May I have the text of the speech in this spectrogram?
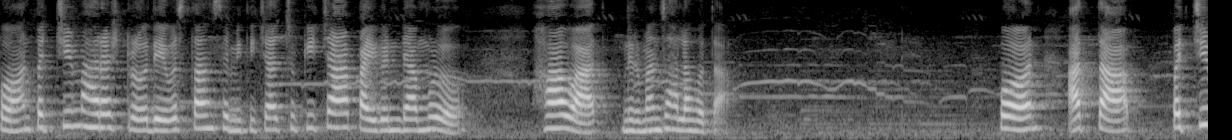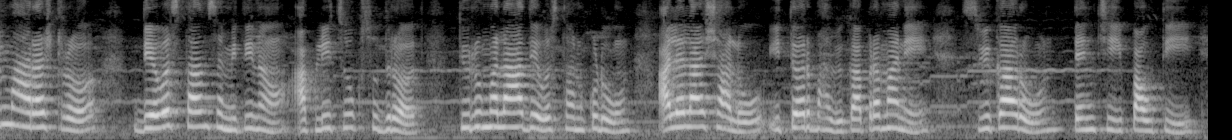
पण पश्चिम महाराष्ट्र देवस्थान समितीच्या चुकीच्या पायगंड्यामुळं हा वाद निर्माण झाला होता. पण आत्ता पश्चिम महाराष्ट्र देवस्थान समितीनं आपली चूक सुधरत तिरुमला देवस्थानकडून आलेला शालो इतर भाविकाप्रमाणे स्वीकारून त्यांची पावती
